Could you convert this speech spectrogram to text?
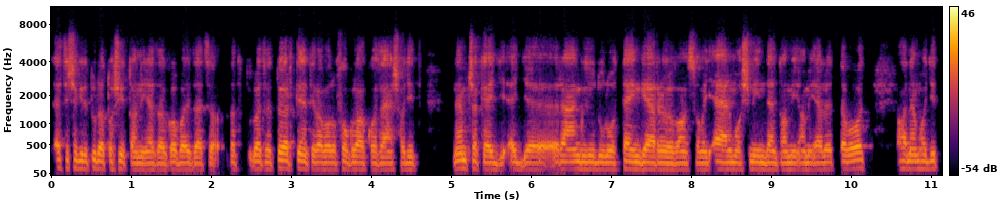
ezt is segíti tudatosítani ez a globalizáció, tehát a történetével való foglalkozás, hogy itt nem csak egy, egy ránk zuduló tengerről van szó, hogy elmos mindent, ami, ami előtte volt, hanem hogy itt,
